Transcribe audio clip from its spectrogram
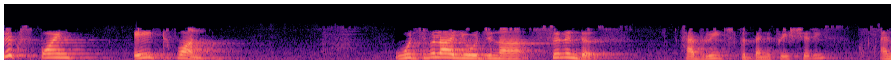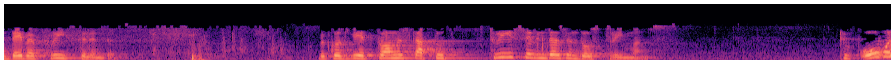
6.81 Ujjwala Yojana cylinders have reached the beneficiaries and they were free cylinders because we had promised up to three cylinders in those three months. To over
